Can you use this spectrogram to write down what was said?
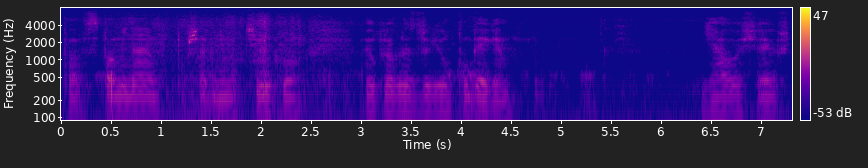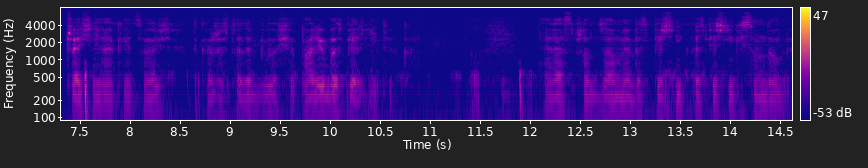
po, wspominałem w poprzednim odcinku, był problem z drugim półbiegiem. Działo się już wcześniej takie coś, tylko że wtedy było się palił bezpiecznik tylko. Teraz sprawdzamy bezpiecznik, bezpieczniki są dobre.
